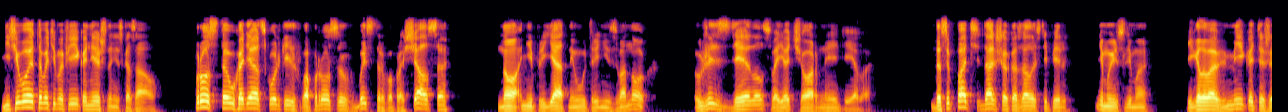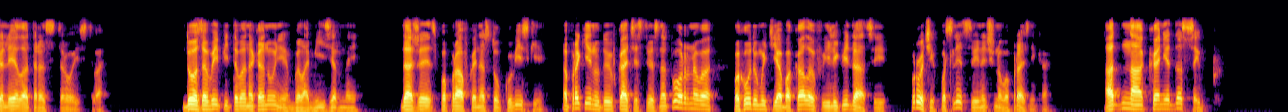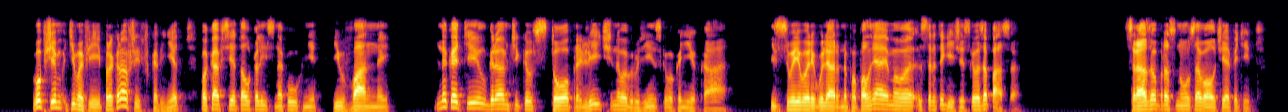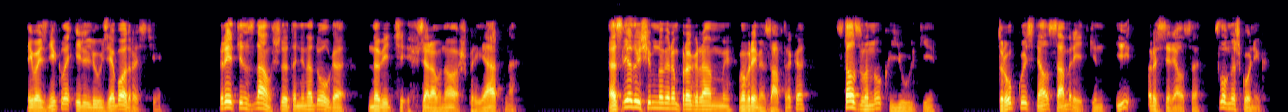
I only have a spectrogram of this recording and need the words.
Ничего этого Тимофей, конечно, не сказал. Просто, уходя от скольких вопросов, быстро попрощался, но неприятный утренний звонок уже сделал свое черное дело. Досыпать дальше оказалось теперь немыслимо, и голова вмиг отяжелела от расстройства. Доза выпитого накануне была мизерной. Даже с поправкой на стопку виски опрокинутую в качестве снотворного по ходу мытья бокалов и ликвидации прочих последствий ночного праздника. Однако недосып. В общем, Тимофей, прокравшись в кабинет, пока все толкались на кухне и в ванной, накатил граммчиков сто приличного грузинского коньяка из своего регулярно пополняемого стратегического запаса. Сразу проснулся волчий аппетит, и возникла иллюзия бодрости. Редкин знал, что это ненадолго, но ведь все равно ж приятно. А следующим номером программы во время завтрака стал звонок Юльки. Трубку снял сам Редькин и растерялся, словно школьник.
